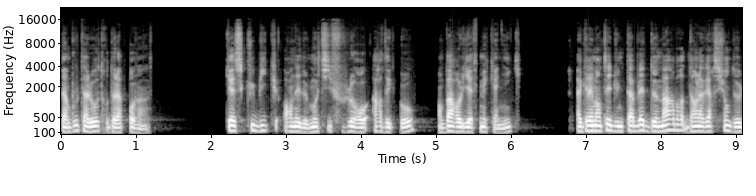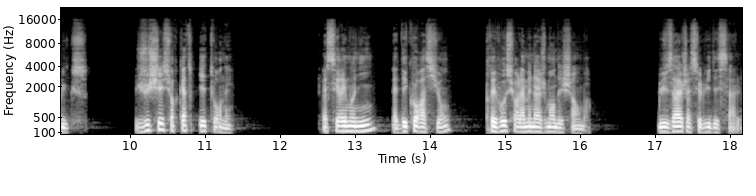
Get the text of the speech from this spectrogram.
d'un bout à l'autre de la province. Caisses cubiques ornées de motifs floraux art déco, en bas-relief mécanique, agrémentées d'une tablette de marbre dans la version de luxe, juchée sur quatre pieds tournés. La cérémonie, la décoration, prévaut sur l'aménagement des chambres, l'usage à celui des salles.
